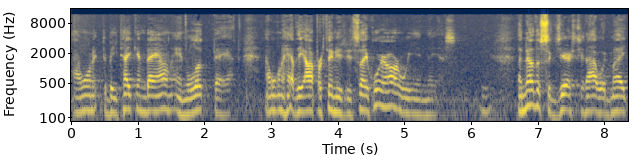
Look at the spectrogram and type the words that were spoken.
I want it to be taken down and looked at. I want to have the opportunity to say, where are we in this? Another suggestion I would make,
